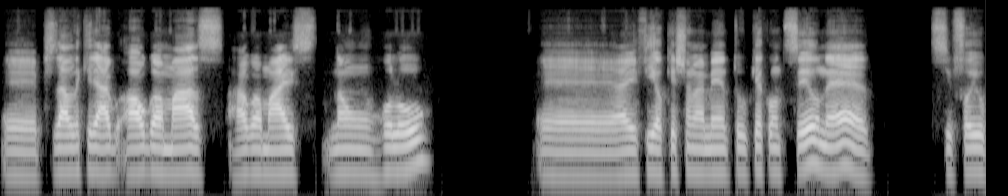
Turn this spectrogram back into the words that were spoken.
é, precisava daquele algo, a mais, algo a mais não rolou. É, aí fica o questionamento o que aconteceu, né? Se foi o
